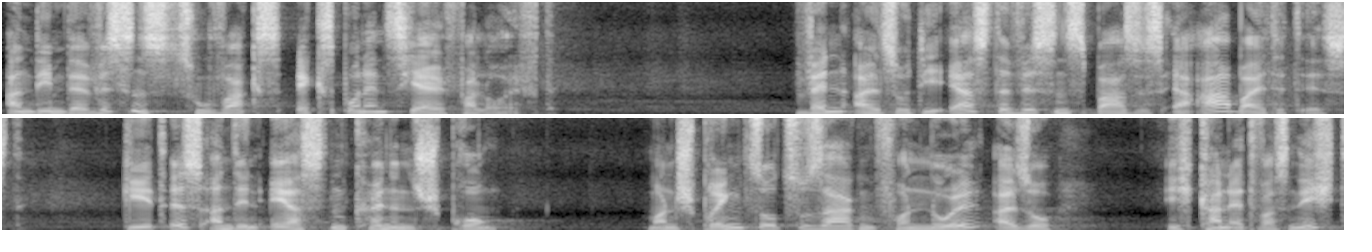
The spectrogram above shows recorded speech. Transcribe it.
an dem der Wissenszuwachs exponentiell verläuft. Wenn also die erste Wissensbasis erarbeitet ist, geht es an den ersten Könnenssprung. Man springt sozusagen von Null, also ich kann etwas nicht,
